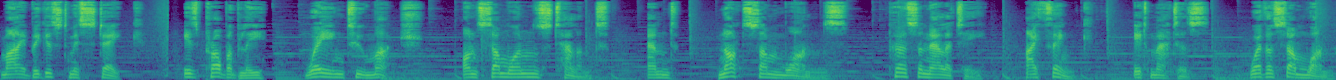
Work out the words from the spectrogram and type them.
My biggest mistake is probably weighing too much on someone's talent and not someone's personality. I think it matters whether someone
